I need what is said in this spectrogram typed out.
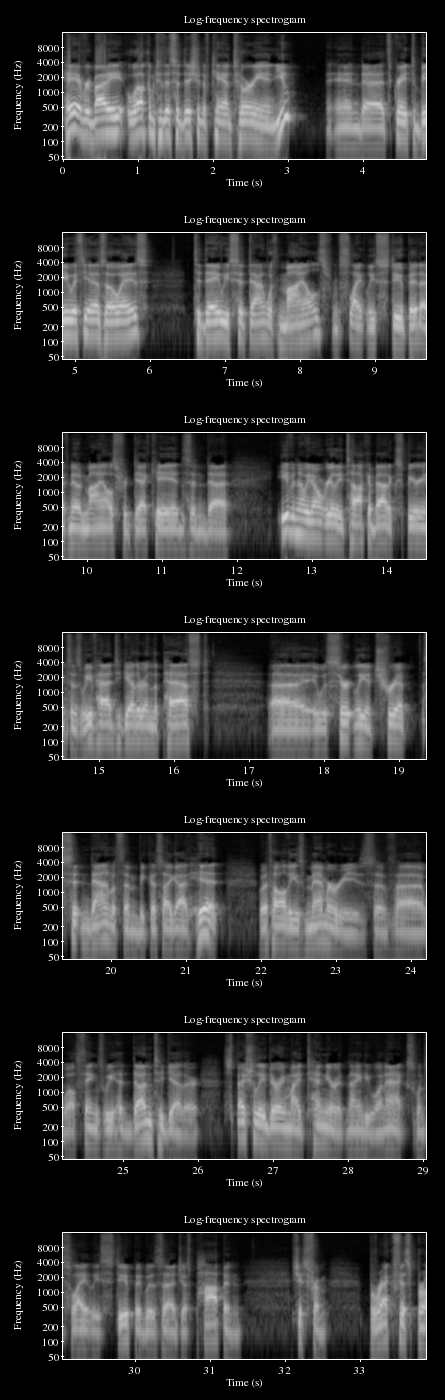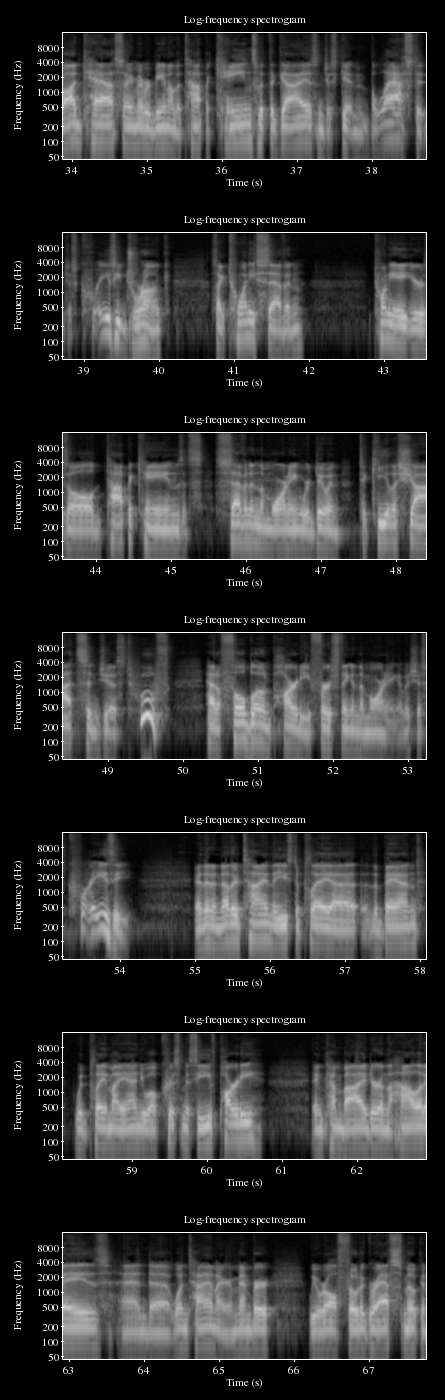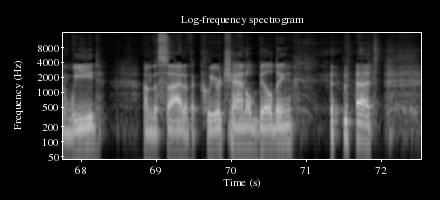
Hey, everybody. Welcome to this edition of Cantorian You. And uh, it's great to be with you as always. Today we sit down with Miles from Slightly Stoopid. I've known Miles for decades, and uh, even though we don't really talk about experiences we've had together in the past, uh, it was certainly a trip sitting down with him because I got hit with all these memories of, uh, well, things we had done together especially during my tenure at 91X when Slightly Stoopid was uh, just popping, just from breakfast broadcasts. I remember being on the top of Canes with the guys and just getting blasted, just crazy drunk. It's like 27, 28 years old, top of Canes. It's 7 in the morning. We're doing tequila shots and just, whew, had a full blown party first thing in the morning. It was just crazy. And then another time they used to play, uh, the band would play my annual Christmas Eve party and come by during the holidays. And uh, one time I remember we were all photographed smoking weed on the side of the Clear Channel building. that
